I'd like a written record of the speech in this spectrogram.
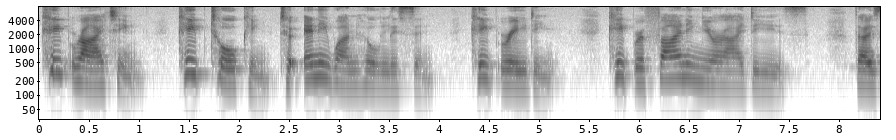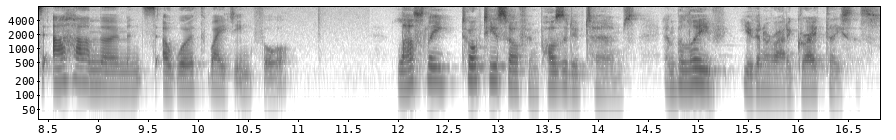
Keep writing Keep talking to anyone who'll listen. Keep reading. Keep refining your ideas. Those aha moments are worth waiting for. Lastly, talk to yourself in positive terms and believe you're going to write a great thesis.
